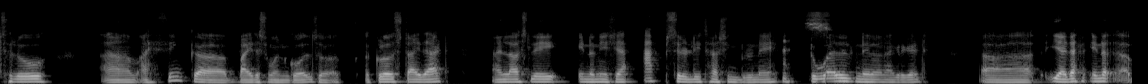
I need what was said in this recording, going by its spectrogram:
through, um, I think, uh, by just one goal. So, a close tie that. And lastly, Indonesia absolutely thrashing Brunei, 12 0 on aggregate. Uh, yeah, def- in, uh,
